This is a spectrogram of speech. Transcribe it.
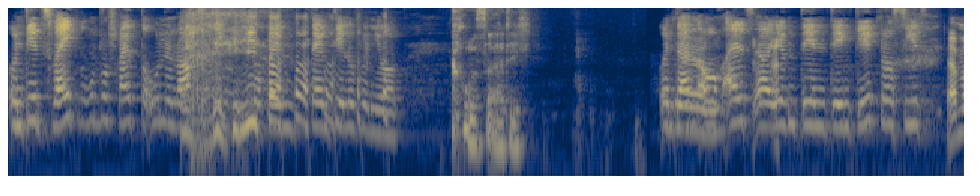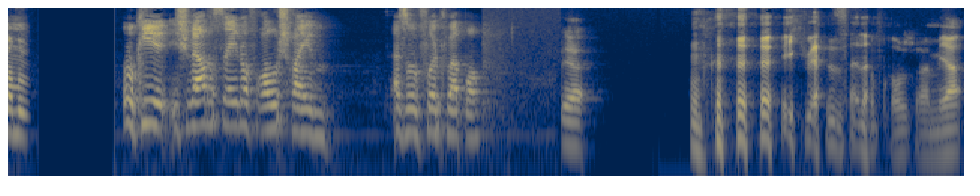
und den zweiten unterschreibt er ohne nachzudenken beim, beim Telefonieren. Großartig. Und dann Ja. auch, als er eben den, den Gegner sieht, ja okay, ich werde seiner Frau schreiben. Also von Trapper. Ja. ich werde seiner Frau schreiben, ja.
